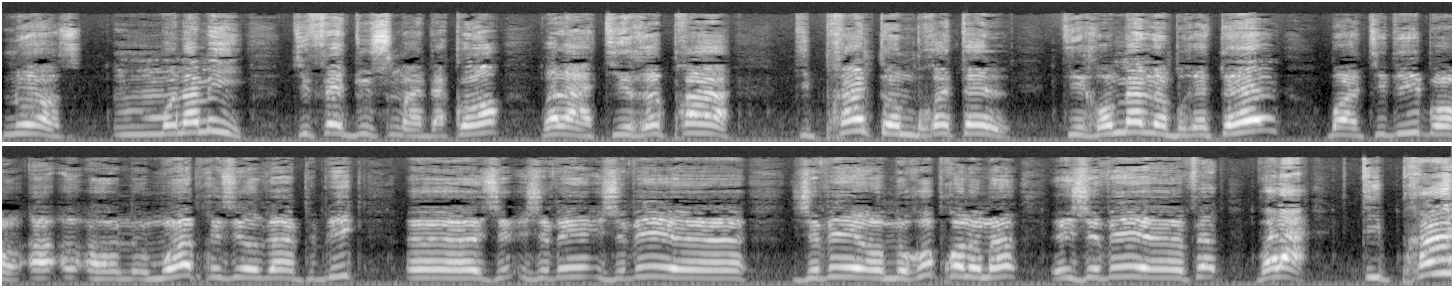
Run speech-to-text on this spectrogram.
non, mon ami, tu fais doucement, d'accord? Voilà, tu reprends, tu prends ton bretelle, tu remets le bretelle, bon, tu dis, bon, euh, euh, moi, président de la République, euh, je, vais, je vais, je vais me reprendre en main et je vais faire, voilà, tu prends,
